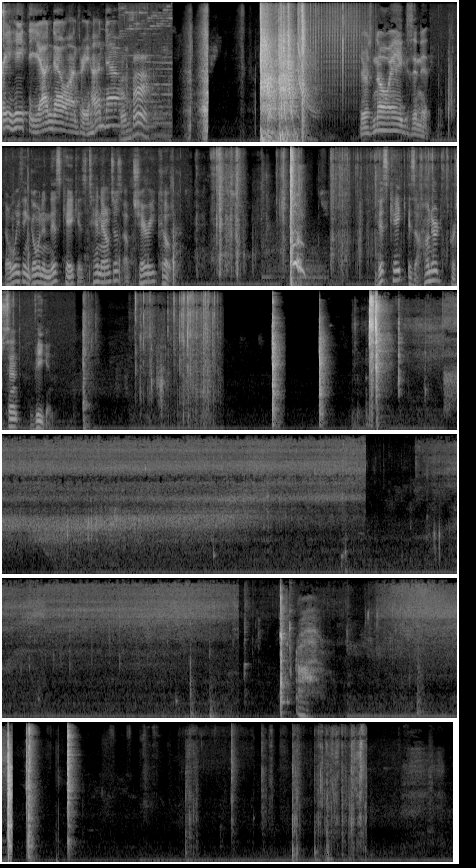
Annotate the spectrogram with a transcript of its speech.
preheat the Yundo on 300. Come back. There's no eggs in it. The only thing going in this cake is 10 ounces of cherry coke. This cake is 100% vegan.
